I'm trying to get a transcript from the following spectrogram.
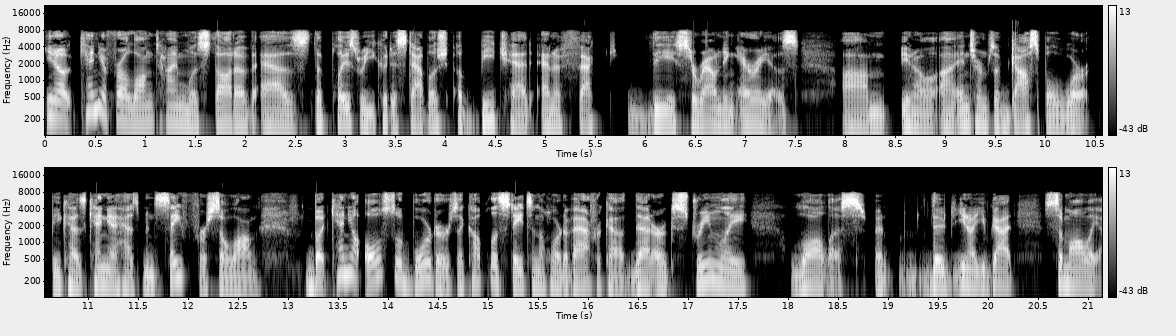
you know, Kenya for a long time was thought of as the place where you could establish a beachhead and affect the surrounding areas. Um, you know, uh, in terms of gospel work, because Kenya has been safe for so long. But Kenya also borders a couple of states in the Horn of Africa that are extremely lawless. And there, you know, you've got Somalia.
